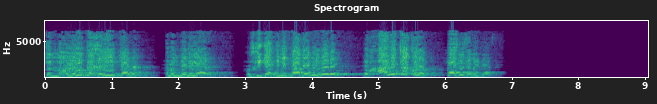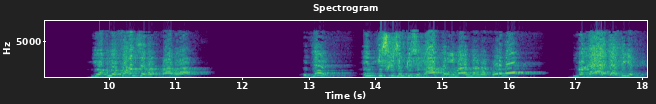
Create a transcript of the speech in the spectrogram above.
جب مخلوق کا قریب جانا سمجھ میں نہیں آ رہا۔ اس کی کیفیت واضح نہیں ہو رہے تو خالق کا قرب کیسے سمجھ میں آ سکتا؟ جو اپنے فہم سے بڑا بڑا تو پھر ان اس قسم کی صفات پر ایمان لانا کر میں بغیر کیفیت کے۔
